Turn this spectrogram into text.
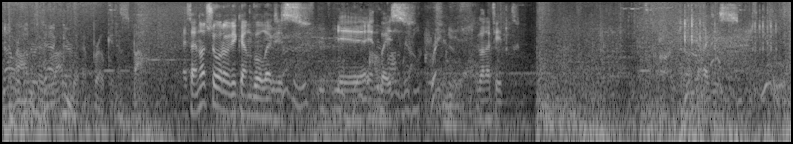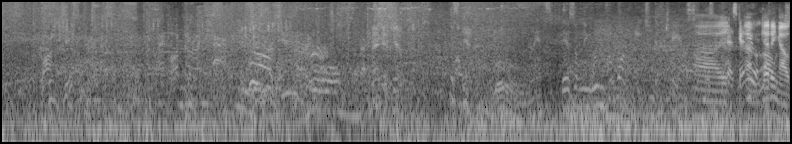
Tower's under attack run a broken spot. Yes, I'm not sure we can go like this uh, in base. Gonna fit. Like this. There's only room for one agent of chaos. I Guys, can you am getting out.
